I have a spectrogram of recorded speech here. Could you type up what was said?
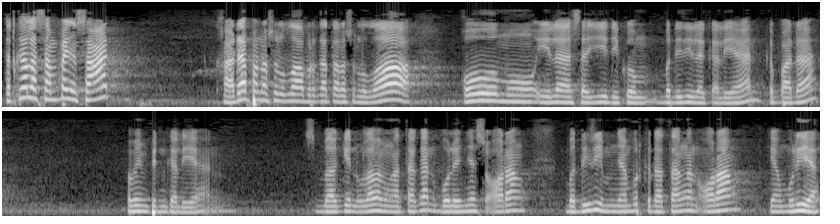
Tatkala sampai saat Hadapan Rasulullah berkata Rasulullah, "Qumu ila sayyidikum." Berdirilah kalian kepada pemimpin kalian. Sebagian ulama mengatakan bolehnya seorang berdiri menyambut kedatangan orang yang mulia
